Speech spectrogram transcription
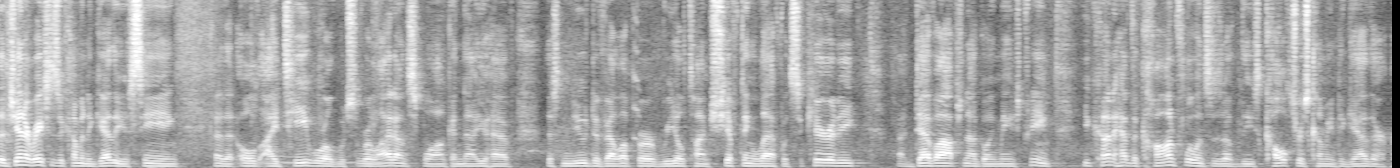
the generations are coming together. You're seeing kind of that old IT world which relied on Splunk and now you have this new developer real-time shifting left with security, uh, DevOps now going mainstream. You kind of have the confluences of these cultures coming together.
